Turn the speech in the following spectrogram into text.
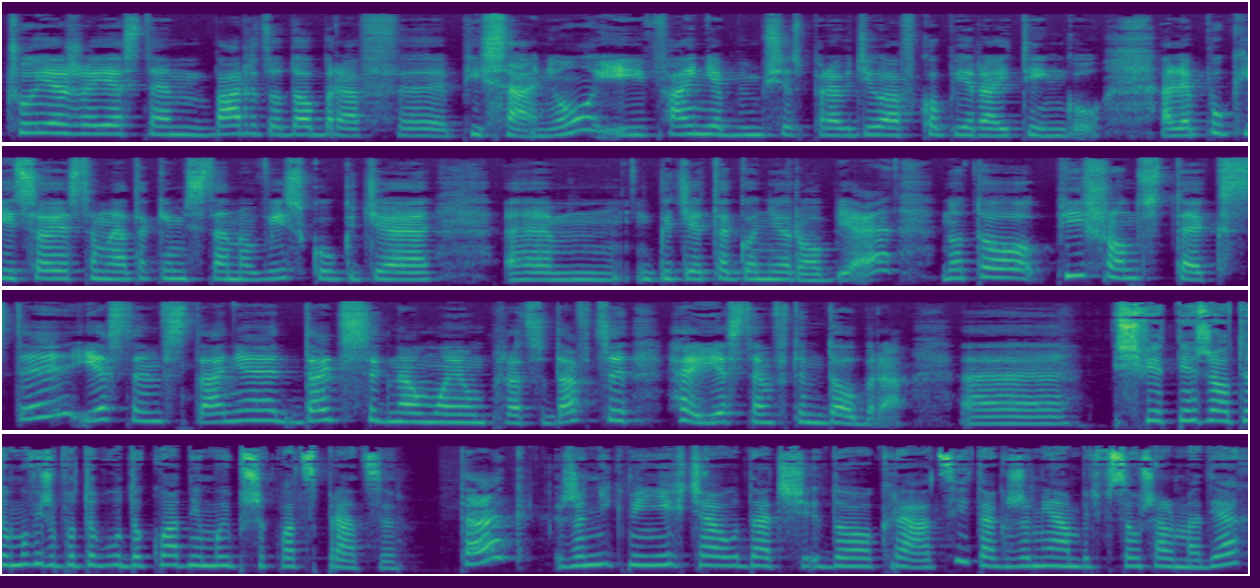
czuję, że jestem bardzo dobra w pisaniu i fajnie bym się sprawdziła w copywritingu, ale póki co jestem na takim stanowisku, gdzie, um, gdzie tego nie robię, no to pisząc teksty jestem w stanie dać sygnał mojemu pracodawcy, hej, jestem w tym dobra. E... Świetnie, że o tym mówisz, bo to był dokładnie mój przykład z pracy tak? Że nikt mnie nie chciał dać do kreacji, tak, że miałam być w social mediach.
